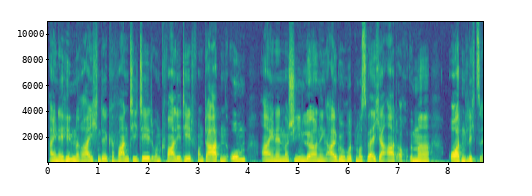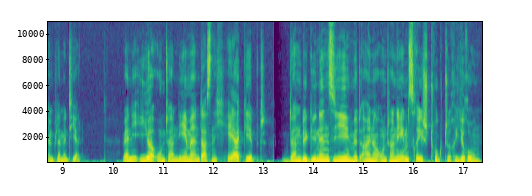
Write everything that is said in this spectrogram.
eine hinreichende Quantität und Qualität von Daten, um einen Machine Learning-Algorithmus welcher Art auch immer ordentlich zu implementieren. Wenn Ihr Unternehmen das nicht hergibt, dann beginnen Sie mit einer Unternehmensrestrukturierung.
